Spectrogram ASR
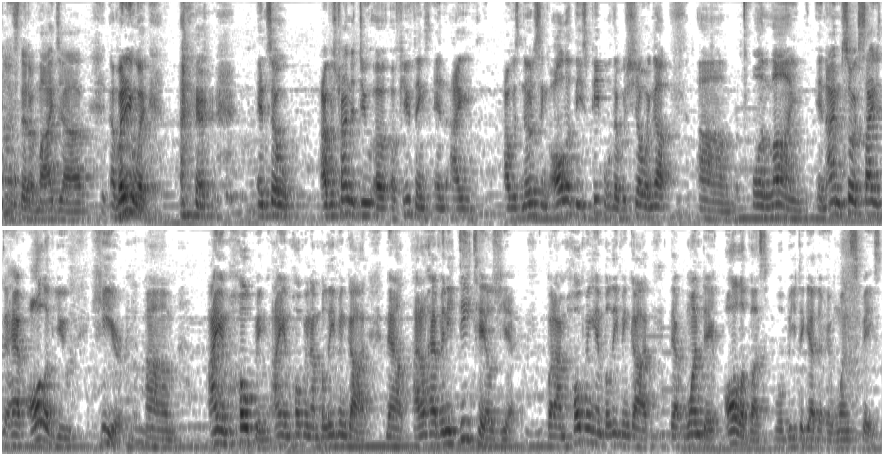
instead of my job. Uh, But anyway, and so I was trying to do a, a few things, and I I was noticing all of these people that were showing up um, online, and I'm so excited to have all of you here. Um, I am hoping, I am hoping, I'm believing God. Now, I don't have any details yet, but I'm hoping and believing God that one day all of us will be together in one space.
